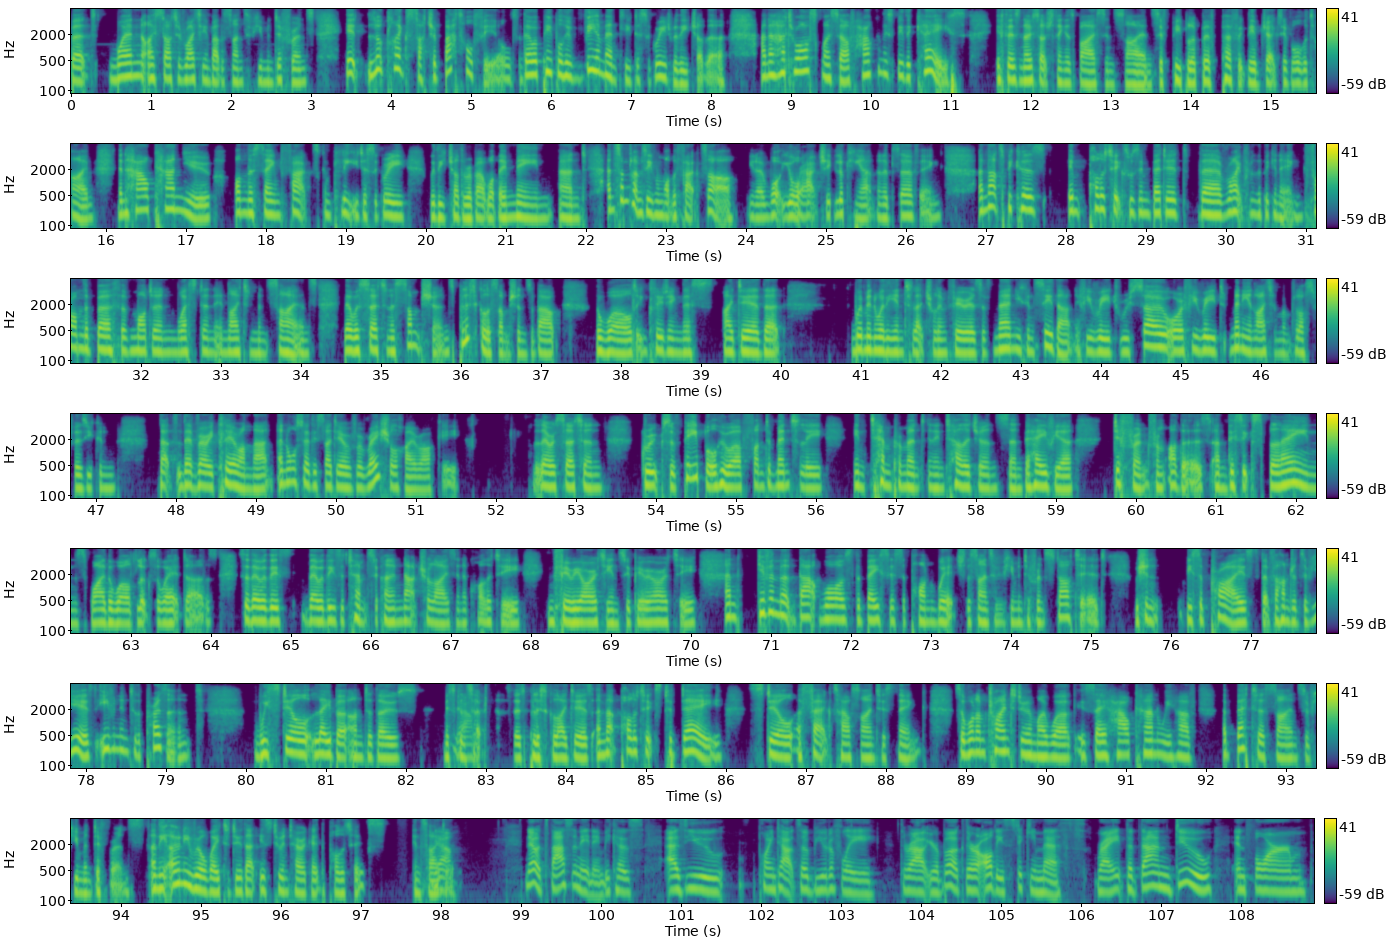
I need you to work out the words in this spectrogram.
But when I started writing about the science of human difference, it looked like such a battlefield. There were people who vehemently disagreed with each other. And I had to ask myself, how can this be the case if there's no such thing as bias in science? If people are perfectly objective all the time, then how can you, on the same facts, completely disagree with each other about what they mean and, and sometimes even what the facts facts are, you know, what you're right. actually looking at and observing. And that's because in, politics was embedded there right from the beginning. From the birth of modern Western Enlightenment science, there were certain assumptions, political assumptions about the world, including this idea that women were the intellectual inferiors of men. You can see that if you read Rousseau or if you read many Enlightenment philosophers, you can that's they're very clear on that. And also this idea of a racial hierarchy, that there are certain groups of people who are fundamentally in temperament and intelligence and behavior different from others and this explains why the world looks the way it does. So there were these there were these attempts to kind of naturalize inequality inferiority and superiority. And given that that was the basis upon which the science of human difference started we shouldn't be surprised that for hundreds of years even into the present we still labor under those misconceptions those political ideas, and that politics today still affects how scientists think. So, what I'm trying to do in my work is say, how can we have a better science of human difference? And the only real way to do that is to interrogate the politics inside yeah. it. No, it's fascinating because, as you point out so beautifully throughout your book, there are all these sticky myths, right? That then do inform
